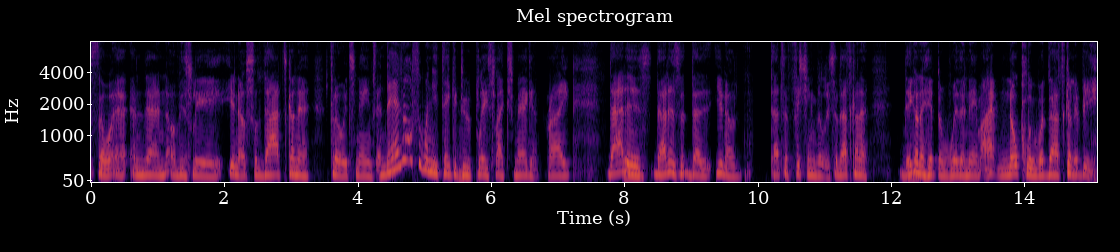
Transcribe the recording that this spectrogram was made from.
So uh, and then obviously you know so that's gonna throw its names and then also when you take it to a place like Smögen, right? That is that is the you know that's a fishing village, so that's gonna they're gonna hit the with a name. I have no clue what that's gonna be.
